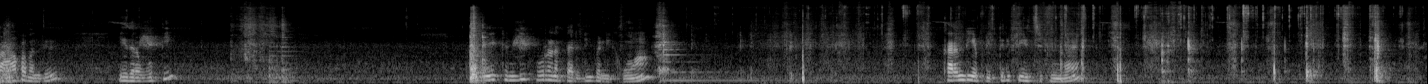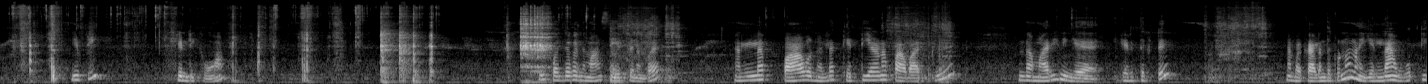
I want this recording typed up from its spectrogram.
பாவை வந்து இதில் ஊற்றி அப்படியே கிண்டி பூரணத்தை ரெடி பண்ணிக்குவோம். கரண்டி எப்படி திருப்பி வச்சுக்கோங்க. இப்படி கிண்டிக்குவோம். கொஞ்சம் கொஞ்சமாக சேர்த்து நம்ம நல்லா பாவு நல்லா கெட்டியான பாவாக இருக்குது இந்த மாதிரி நீங்கள் எடுத்துக்கிட்டு நம்ம கலந்துக்கணும். நான் எல்லாம் ஊற்றி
